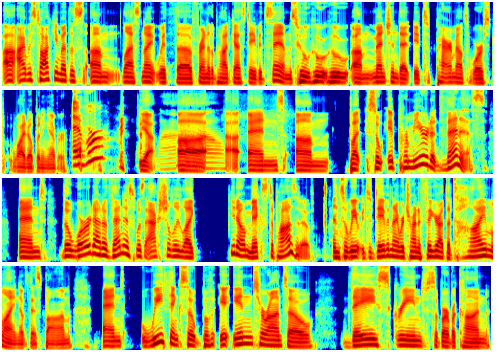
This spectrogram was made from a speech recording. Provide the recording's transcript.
uh, I was talking about this um, last night with a friend of the podcast, David Sims, who who who um, mentioned that it's Paramount's worst wide opening ever. Ever? Yeah, Wow. uh, uh, and um, but so it premiered at Venice, and the word out of Venice was actually like you know mixed to positive. And so we, so David and I were trying to figure out the timeline of this bomb, and we think so. In Toronto, they screened Suburbicon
